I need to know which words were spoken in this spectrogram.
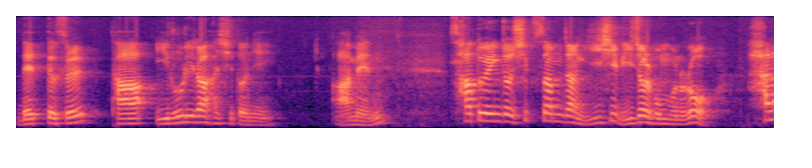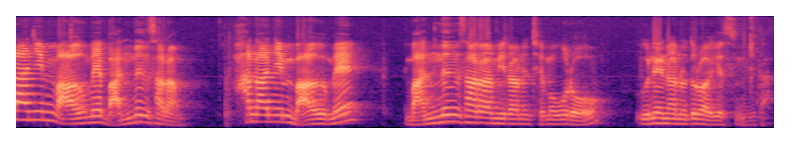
내 뜻을 다 이루리라 하시더니 아멘. 사도행전 13장 22절 본문으로 하나님 마음에 맞는 사람, 하나님 마음에 맞는 사람이라는 제목으로 은혜 나누도록 하겠습니다.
